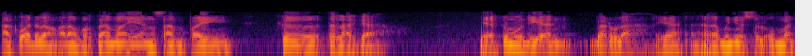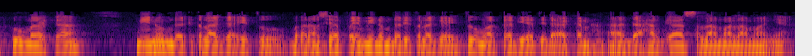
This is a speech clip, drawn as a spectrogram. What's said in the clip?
Aku adalah orang pertama yang sampai ke telaga ya kemudian barulah ya uh, menyusul umatku mereka minum dari telaga itu. Barang siapa yang minum dari telaga itu, maka dia tidak akan dahaga selama-lamanya.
